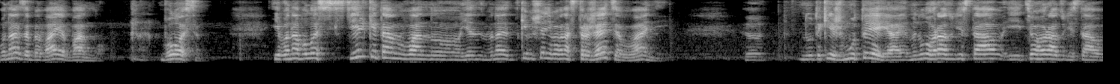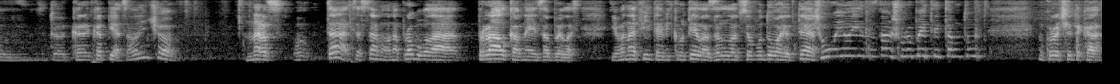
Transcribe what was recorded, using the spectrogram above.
Вона забиває ванну волоссям. І вона волосся стільки там в ванну, вона таке відчуття, ніби вона стрижеться в ванні. Е, Ну, такі жмути. Я минулого разу дістав і цього разу дістав капець. Але нічого. Вона роз... о, Та, це саме, вона пробувала, пралка в неї забилась. І вона фільтр відкрутила, залила все водою. Теж ой-ой, я не знаю, що робити там тут. Ну, коротше, така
